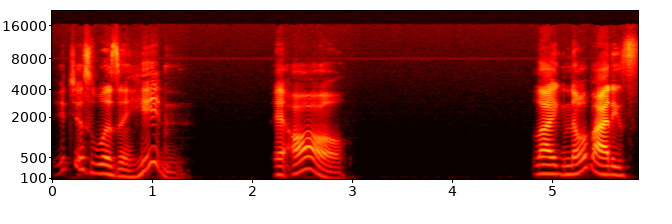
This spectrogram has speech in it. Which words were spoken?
it just wasn't hidden at all. Like nobody's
